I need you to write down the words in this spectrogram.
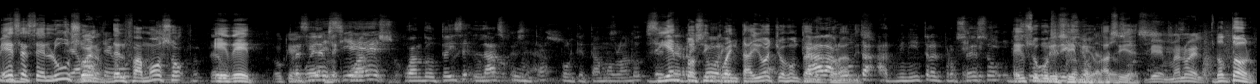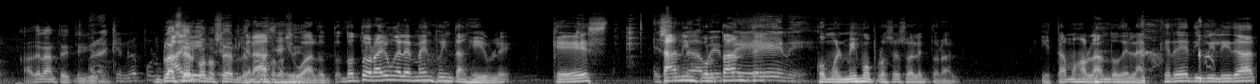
ese es el uso Bueno. del famoso EDET. Presidente, Pues sí es cua- eso. cuando usted dice las juntas, porque estamos hablando de 158 juntas Cada electorales. junta administra el proceso de En su municipio, así es. Bien, Manuel. Doctor. Adelante, distinguido. Ahora, que no es por Un placer hay- conocerle. Gracias, igual, doctor. Doctor, hay un elemento intangible que es Es tan importante VPN. como el mismo proceso electoral. Y estamos hablando de la credibilidad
